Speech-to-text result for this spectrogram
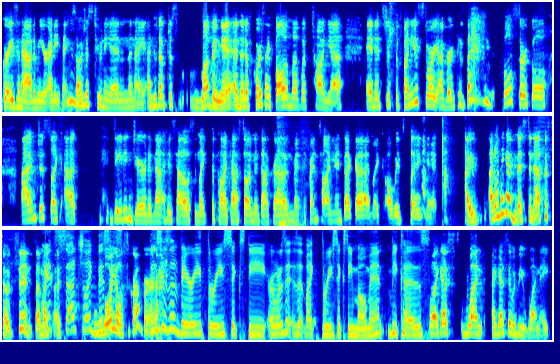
Grey's Anatomy or anything. So I was just tuning in, and then I ended up just loving it. And then, of course, I fall in love with Tanya, and it's just the funniest story ever because then full circle, I'm just like at dating Jared and at his house, and like the podcast on in the background. My friend Tanya and Becca, I'm like always playing it. I I don't think I've missed an episode since. I'm like it's such like this loyal is, scrubber. This is a very 360 or what is it? Is it like 360 moment because well, I guess one. I guess it would be one eight.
